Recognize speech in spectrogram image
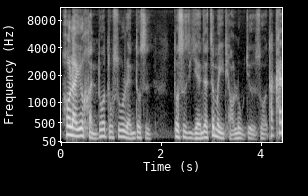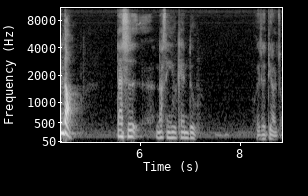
后来有很多读书人都是都是沿着这么一条路，就是说他看到，但是 nothing you can do。这是第二种。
